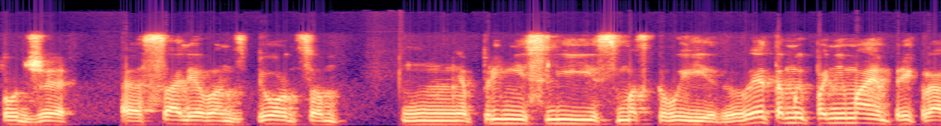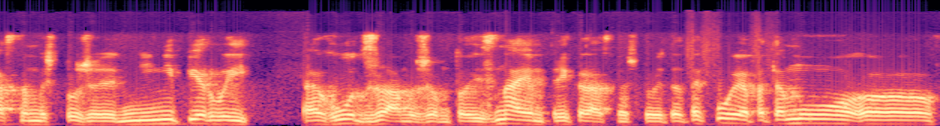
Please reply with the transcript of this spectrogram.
тот же э, Салливан с Бернсом принесли из Москвы. Это мы понимаем прекрасно, мы что же не, не первый год замужем, то есть знаем прекрасно, что это такое, потому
